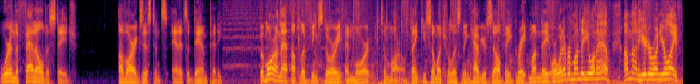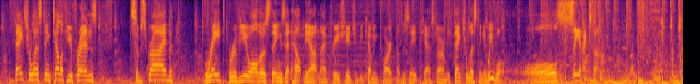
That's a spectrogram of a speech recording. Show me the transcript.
we're in the fat Elvis stage of our existence and it's a damn pity. But more on that uplifting story and more tomorrow. Thank you so much for listening. Have yourself a great Monday or whatever Monday you want to have. I'm not here to run your life. Thanks for listening. Tell a few friends. Subscribe, rate, review, all those things that help me out, and I appreciate you becoming part of the Czabecast Army. Thanks for listening, and we will all see you next time.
